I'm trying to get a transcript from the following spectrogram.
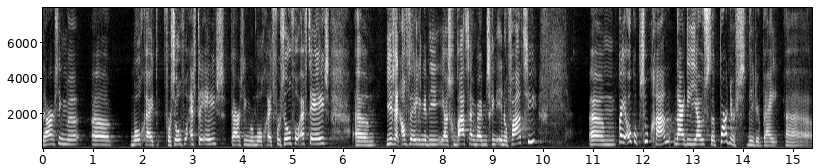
daar zien we mogelijkheid voor zoveel FTE's. Daar zien we mogelijkheid voor zoveel FTE's. Ehm, hier zijn afdelingen die juist gebaat zijn bij misschien innovatie. Ehm, kan je ook op zoek gaan naar die juiste partners die erbij uh,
